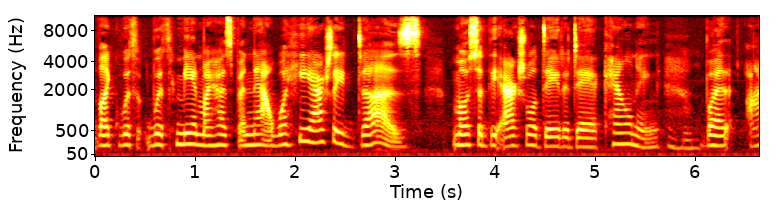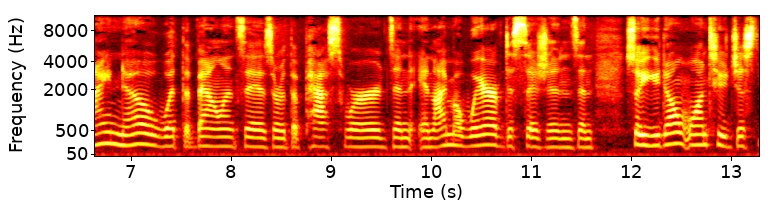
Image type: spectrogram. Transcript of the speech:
like with with me and my husband now, what he actually does most of the actual day-to-day accounting but i know what the balance is or the passwords and and i'm aware of decisions and so you don't want to just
